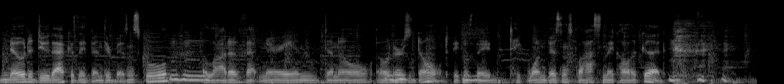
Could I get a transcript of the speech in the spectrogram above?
know to do that because they've been through business school. A lot of veterinary and dental owners don't because they take one business class and they call it good.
